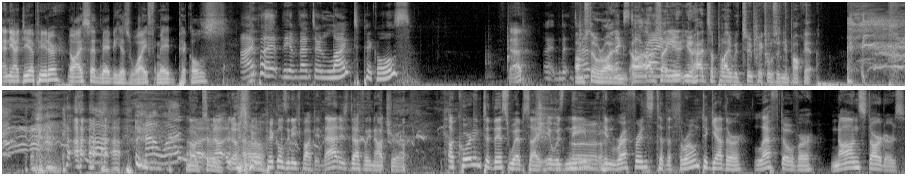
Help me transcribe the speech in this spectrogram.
Any idea, Peter? No, I said maybe his wife made pickles. I put the inventor liked pickles. Dad? Uh, d- I'm that- still writing. Nick's still I, I'm saying you, writing. you had to play with two pickles in your pocket. Not one. No, Uh, two. no, no, two pickles in each pocket. That is definitely not true. According to this website, it was named in reference to the thrown together, leftover, non starters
